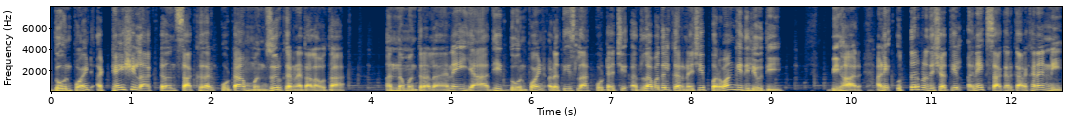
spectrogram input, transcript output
दोन पॉइंट अठ्ठ्याऐंशी लाख टन साखर कोटा मंजूर करण्यात आला होता. अन्न मंत्रालयाने याआधी दोन पॉईंट अडतीस लाख कोट्याची अदलाबदल करण्याची परवानगी दिली होती. बिहार आणि उत्तर प्रदेशातील अनेक साखर कारखान्यांनी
